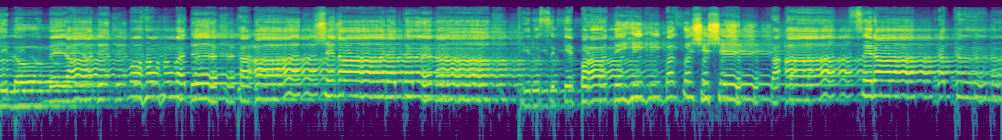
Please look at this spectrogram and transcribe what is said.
दिलों में याद मोहम्मद का आशना रखना। फिर उसके बाद ही बख्शिश का आसरा रखना।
